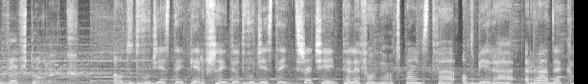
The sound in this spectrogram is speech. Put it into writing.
We wtorek. Od 21 do 23 telefony od państwa odbiera Radek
